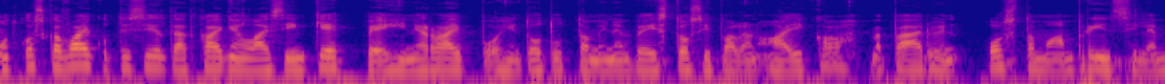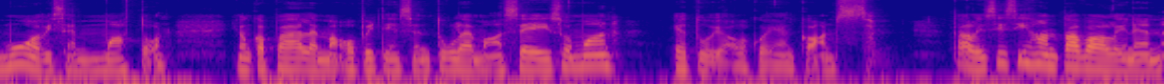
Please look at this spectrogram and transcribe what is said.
mutta koska vaikutti siltä, että kaikenlaisiin keppeihin ja raippoihin totuttaminen veisi tosi paljon aikaa, mä päädyin ostamaan prinssille muovisen maton, jonka päälle mä opitin sen tulemaan seisomaan etujalkojen kanssa. Tämä oli siis ihan tavallinen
